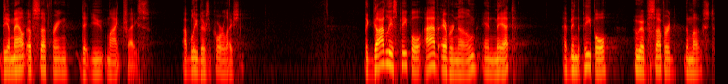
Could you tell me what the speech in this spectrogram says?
the amount of suffering that you might face. I believe there's a correlation. The godliest people I've ever known and met have been the people who have suffered the most.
